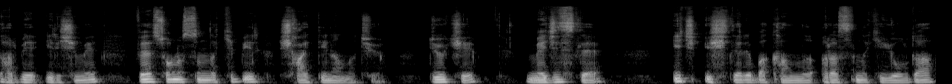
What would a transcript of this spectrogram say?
darbe girişimi ve sonrasındaki bir şahitliğini anlatıyor. Diyor ki meclisle İç İşleri Bakanlığı arasındaki yolda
